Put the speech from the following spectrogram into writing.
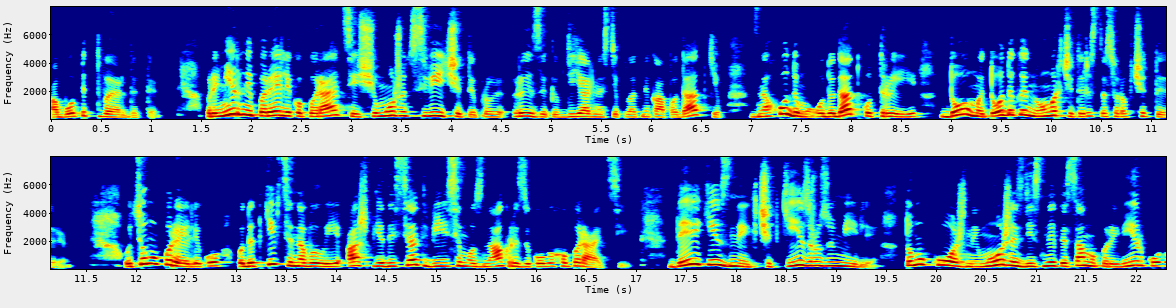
або підтвердити. Примірний перелік операцій, що можуть свідчити про ризики в діяльності платника податків, знаходимо у додатку 3 до методики номер 444. У цьому переліку податківці навели аж 58 ознак ризикових операцій. Деякі з них чіткі і зрозумілі, тому кожний може здійснити самоперевірку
